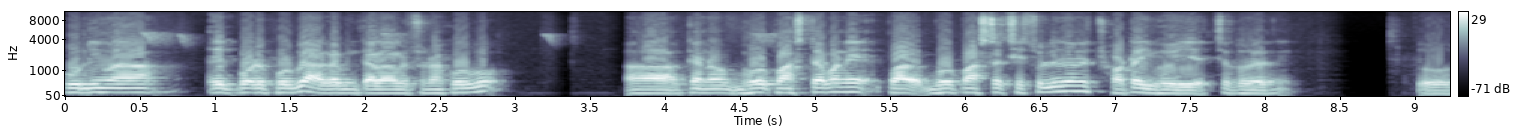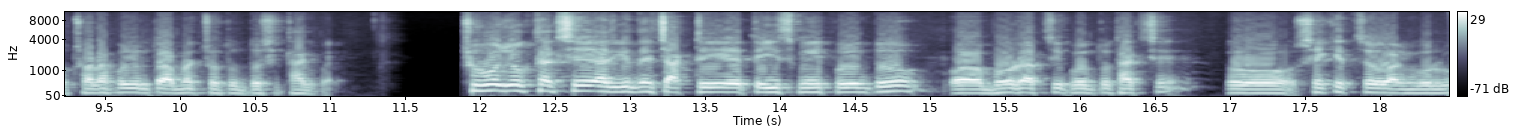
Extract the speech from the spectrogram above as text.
পূর্ণিমা এরপরে পড়বে আগামীকাল আলোচনা করব। কেন ভোর পাঁচটা মানে ভোর পাঁচটা ছেচল্লিশ মানে ছটাই হয়ে যাচ্ছে ধরে নিই তো ছটা পর্যন্ত আপনার চতুর্দশী থাকবে। শুভ যোগ থাকছে, আজকের দিনে চারটে তেইশ মিনিট পর্যন্ত ভোর রাত্রি পর্যন্ত থাকছে। তো সেক্ষেত্রেও আমি বলব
